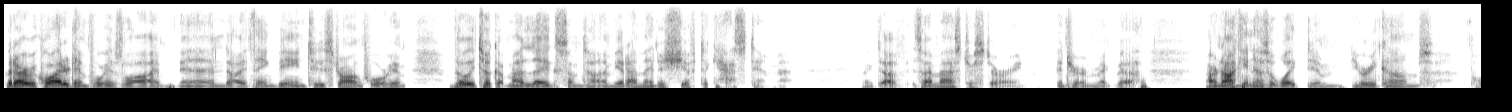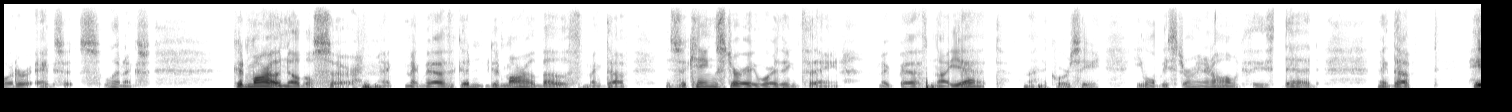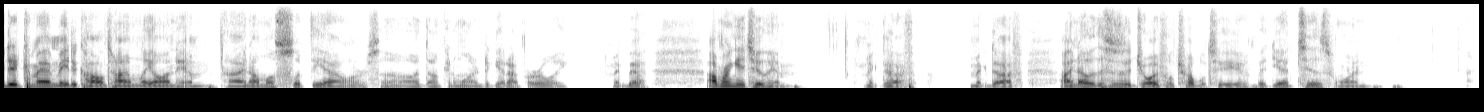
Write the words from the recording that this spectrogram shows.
But I requited him for his lie, and I think being too strong for him, though he took up my legs sometime, yet I made a shift to cast him. Macduff, is thy master stirring? Enter Macbeth. Our knocking has awaked him. Here he comes. Porter exits. Lennox. Good morrow, noble sir. Mac- Macbeth. Good good morrow, both. Macduff. Is the king stirring, worthy thane? Macbeth. Not yet. Of course, he he won't be stirring at all because he's dead. Macduff. He did command me to call timely on him. I'd almost slipped the hour, so uh, Duncan wanted to get up early. Macbeth. I'll bring you to him. Macduff. Macduff. I know this is a joyful trouble to you, but yet 'tis one.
